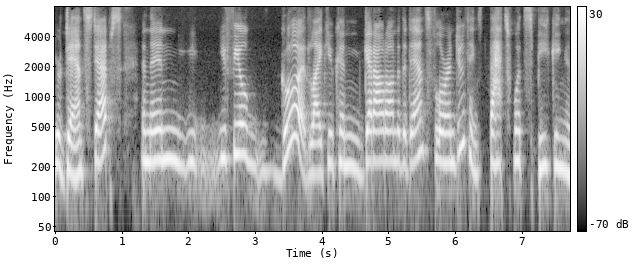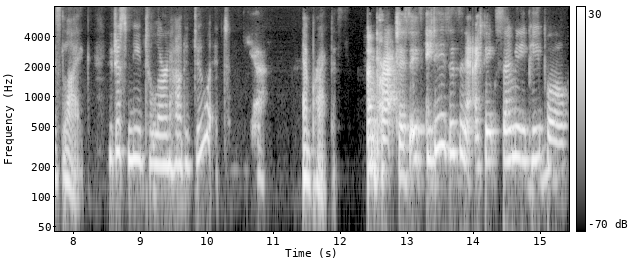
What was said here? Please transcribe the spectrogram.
your dance steps, and then you, you feel good, like you can get out onto the dance floor and do things. That's what speaking is like. You just need to learn how to do it. Yeah. And practice. And practice. It, it is, isn't it? I think so many people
